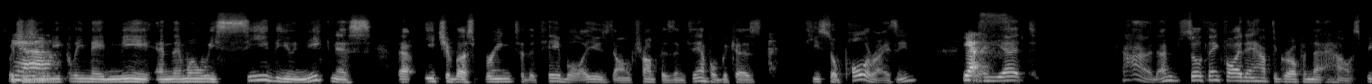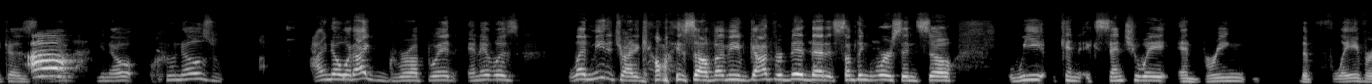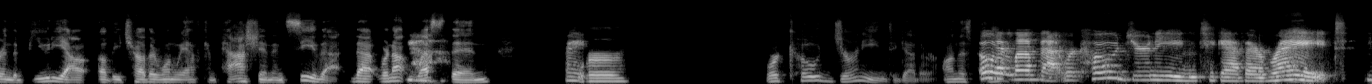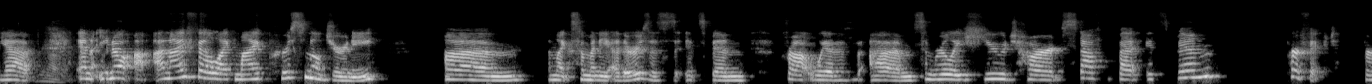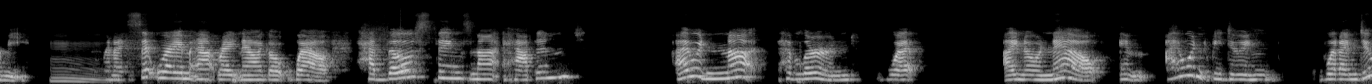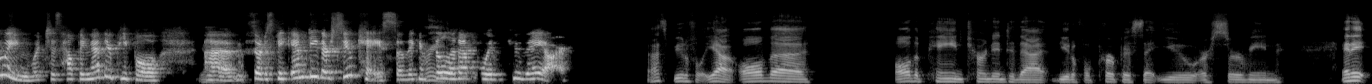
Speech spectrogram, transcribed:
which yeah. has uniquely made me. And then when we see the uniqueness that each of us bring to the table, I use Donald Trump as an example because he's so polarizing. Yes. And yet, God, I'm so thankful I didn't have to grow up in that house because, oh. you know, who knows? I know what I grew up with, and it was led me to try to kill myself. I mean, God forbid that it's something worse. And so we can accentuate and bring the flavor and the beauty out of each other when we have compassion and see that that we're not yeah. less than right we're we're co-journeying together on this oh i love that we're co-journeying together right yeah. yeah. and you know and i feel like my personal journey um and like so many others it's, it's been fraught with um, some really huge hard stuff but it's been perfect for me. Mm. When I sit where I'm at right now, I go, wow, had those things not happened, I would not have learned what I know now, and I wouldn't be doing what I'm doing, which is helping other people, yeah. uh, so to speak, empty their suitcase so they can right. fill it up with who they are. That's beautiful. Yeah, all the all the pain turned into that beautiful purpose that you are serving, and it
